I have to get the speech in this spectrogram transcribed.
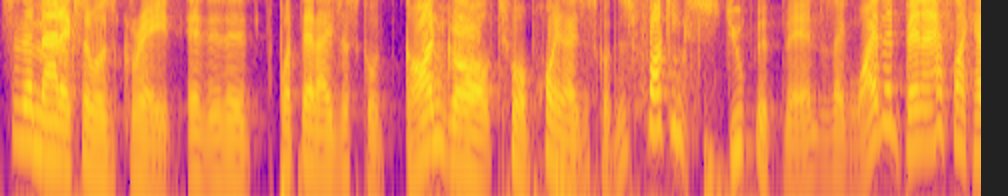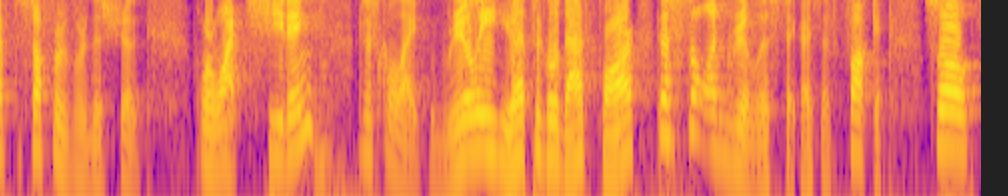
Cinematics it was great, and, and, but then I just go Gone Girl to a point. I just go this is fucking stupid, man. It's like why did Ben Affleck have to suffer for this shit? For what cheating? I just go like really? You had to go that far? This is so unrealistic. I said fuck it. So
